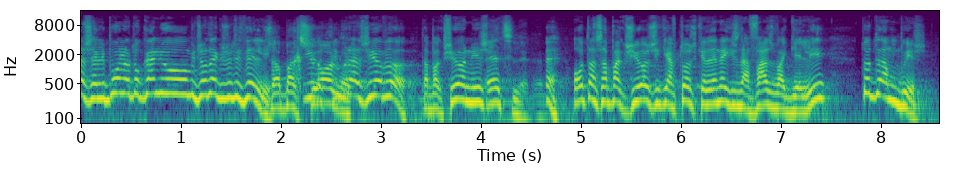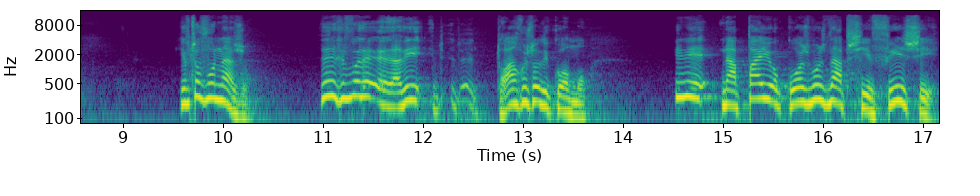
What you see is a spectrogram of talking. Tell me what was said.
Άσε λοιπόν να το κάνει ο Μητσοτάκης ό,τι θέλει. Σ' απαξιώνει. αυτό. Τα απαξιώνεις. Έτσι λένε. Ε, όταν σε απαξιώσει και αυτός και δεν έχεις να φας Βαγγελί, τότε θα μου πεις. Γι' αυτό φωνάζω. Δεν, δηλαδή, το άγχος το δικό μου είναι να πάει ο κόσμος να ψηφίσει.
